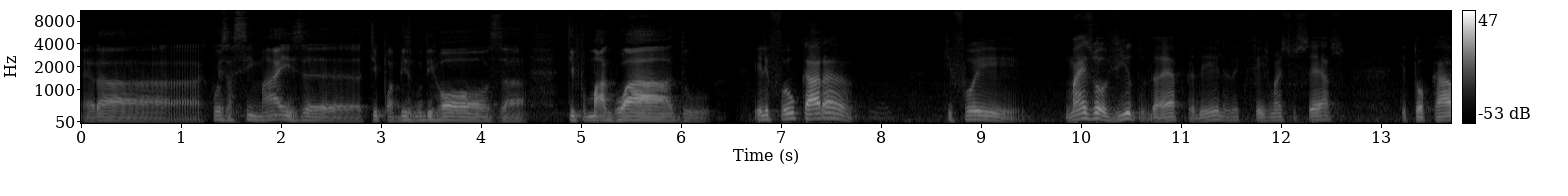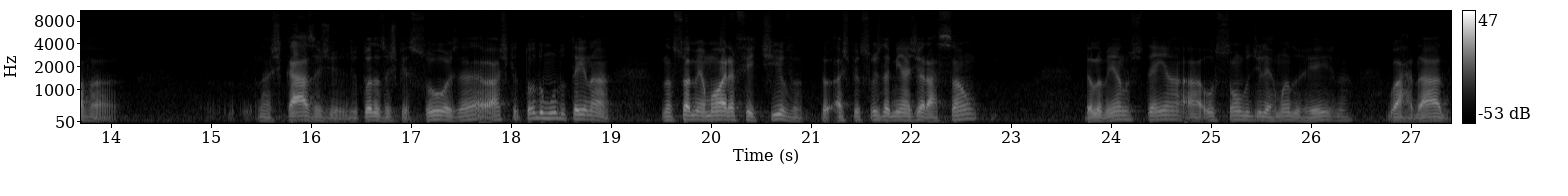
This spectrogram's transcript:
Era coisa assim mais é, tipo Abismo de Rosa, tipo Magoado. Ele foi o cara que foi mais ouvido da época dele, né? que fez mais sucesso, que tocava nas casas de, de todas as pessoas. Né? Eu acho que todo mundo tem na, na sua memória afetiva, as pessoas da minha geração, pelo menos, tem a, a, o som do Dilermando Reis né? guardado.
